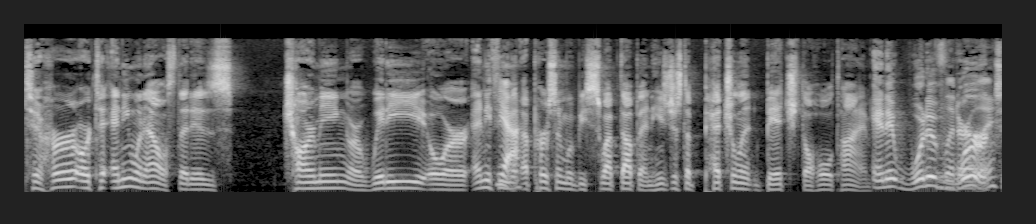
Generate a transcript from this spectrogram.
to her or to anyone else that is charming or witty or anything Yeah. that a person would be swept up in. He's just a petulant bitch the whole time. And it would have Literally. worked.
